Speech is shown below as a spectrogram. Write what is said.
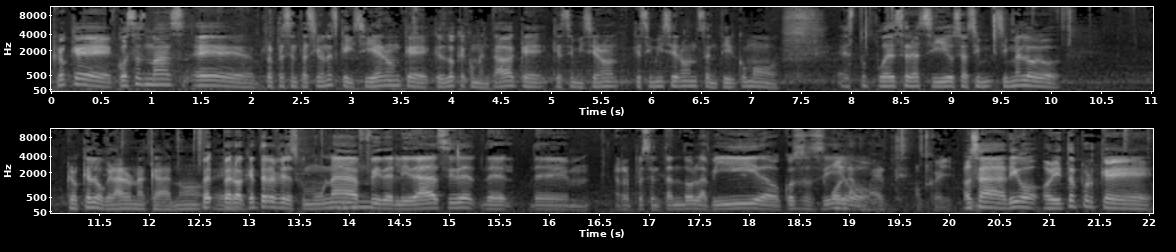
creo que cosas más, eh, representaciones que hicieron, que, que es lo que comentaba, que, que se me hicieron, que sí me hicieron sentir como, esto puede ser así, o sea, sí, sí me lo, creo que lograron acá, ¿no? Pero, pero Eh, ¿a qué te refieres? ¿Como una mm. fidelidad así de, de, de, mm, representando la vida o cosas así? O la muerte. Ok. O sea, digo, ahorita porque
